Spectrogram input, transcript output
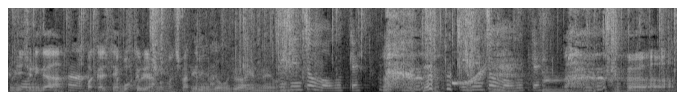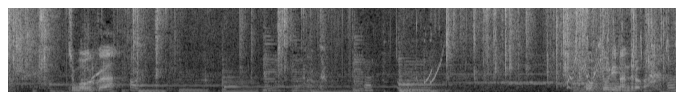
그럼 이준이가 아빠까지 되면 목도리를 한번 먼저 만들어. 이름 너무 좋아하겠네요. 이딘 좀 먹을게. 이딘 좀 먹을게. 좀 먹을 거야? 이만큼. 목도리 만들어봐. 어,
